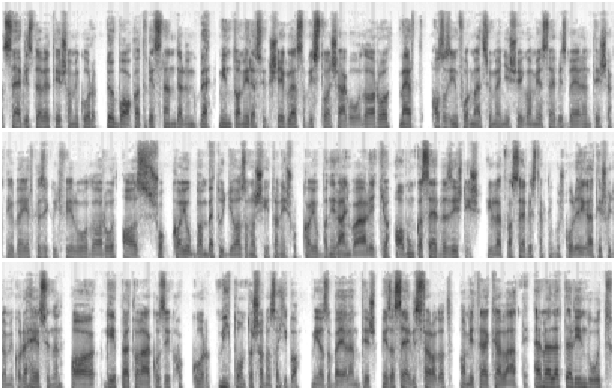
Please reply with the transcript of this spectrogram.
szervizbevetés, amikor több alkatrészt rendelünk be, mint amire szükség lesz a biztonság oldalról, mert az az információ mennyiség, ami a szervizbejelentéseknél beérkezik ügyfél oldalról, az sokkal jobban be tudja azonosítani, sokkal jobban irányba állítja a munkaszervezést is, illetve a szerviztechnikus kollégát is, hogy amikor a helyszínen a géppel találkozik, akkor mi pontosan az a hiba, mi az a bejelentés, mi az a szerviz feladat, amit el kell látni. Emellett elindult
